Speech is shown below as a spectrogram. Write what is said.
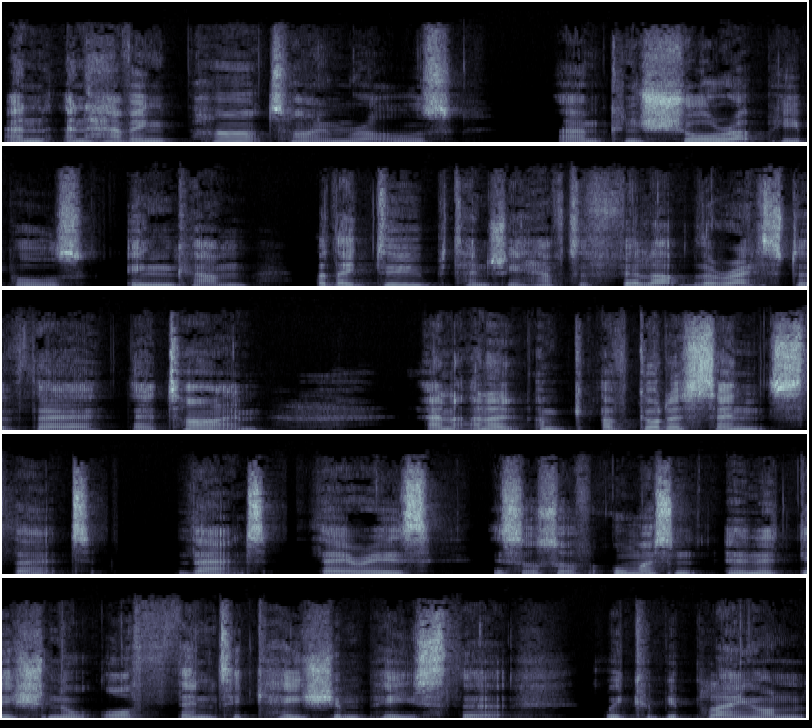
and and having part time roles um, can shore up people's income, but they do potentially have to fill up the rest of their their time. And and I, i have got a sense that that there is this sort of almost an, an additional authentication piece that we could be playing on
